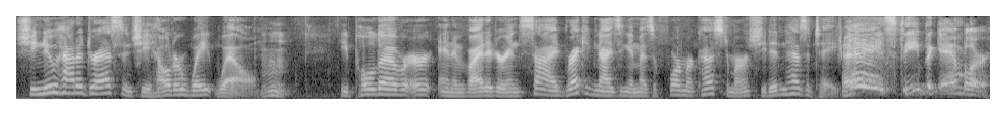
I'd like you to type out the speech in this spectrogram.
She knew how to dress and she held her weight well. He pulled over and invited her inside. Recognizing him as a former customer, she didn't hesitate. Hey, Steve the gambler.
